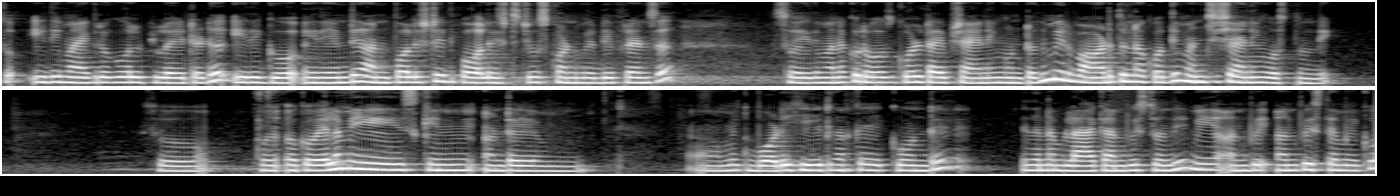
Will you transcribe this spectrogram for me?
సో ఇది మైక్రోగోల్ ప్లేటెడ్ ఇది గో ఇదేంటి అన్పాలిష్డ్ ఇది పాలిష్డ్ చూసుకోండి మీరు డిఫరెన్స్ సో ఇది మనకు రోజ్ గోల్డ్ టైప్ షైనింగ్ ఉంటుంది. మీరు వాడుతున్న కొద్దీ మంచి షైనింగ్ వస్తుంది. సో ఒకవేళ మీ స్కిన్ అంటే మీకు బాడీ హీట్ కనుక ఎక్కువ ఉంటే ఏదైనా బ్లాక్ అనిపిస్తుంది. మీ అనిపి అనిపిస్తే మీకు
